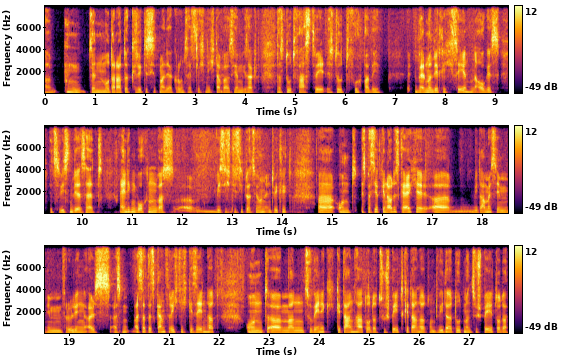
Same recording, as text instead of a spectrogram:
Ähm, den Moderator kritisiert man ja grundsätzlich nicht, aber Sie haben gesagt, das tut fast weh, es tut furchtbar weh. Weil man wirklich sehenden Auges, jetzt wissen wir seit einigen Wochen, was, äh, wie sich die Situation entwickelt. Äh, und es passiert genau das Gleiche äh, wie damals im, im Frühling, als, als, als er das ganz richtig gesehen hat und man zu wenig getan hat oder zu spät getan hat und wieder tut man zu spät oder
